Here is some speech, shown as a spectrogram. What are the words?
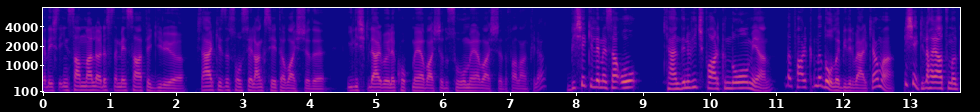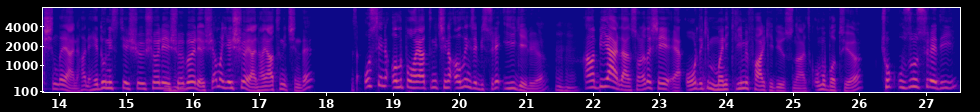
Ya da işte insanlarla arasında mesafe giriyor. İşte herkeste sosyal anksiyete başladı. İlişkiler böyle kopmaya başladı, soğumaya başladı falan filan. Bir şekilde mesela o kendini hiç farkında olmayan da farkında da olabilir belki ama bir şekilde hayatın akışında yani. Hani hedonist yaşıyor, şöyle yaşıyor, böyle yaşıyor ama yaşıyor yani hayatın içinde. Mesela o seni alıp o hayatın içine alınca bir süre iyi geliyor. Hı hı. Ama bir yerden sonra da şey yani oradaki manikliği mi fark ediyorsun artık? O mu batıyor? Çok uzun süre değil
